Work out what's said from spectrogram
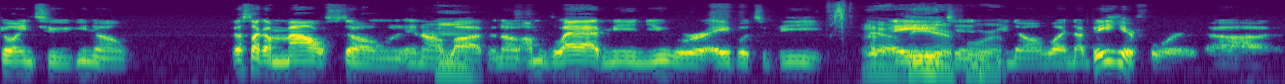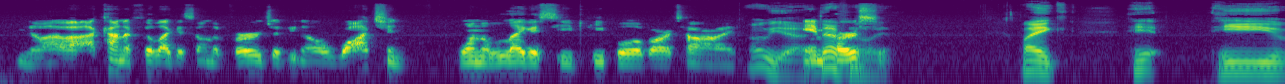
going to, you know, that's like a milestone in our Mm. life. And I'm, I'm glad me and you were able to be of yeah. Be here age for and, you know, whatnot, be here for it. Uh, you know, I, I kind of feel like it's on the verge of, you know, watching one of the legacy people of our time Oh yeah, in definitely. person. like he he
